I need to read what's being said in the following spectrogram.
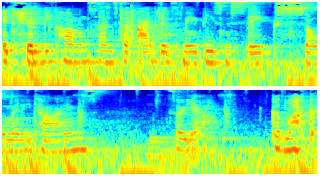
it should be common sense, but I just made these mistakes so many times. So yeah, good luck.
